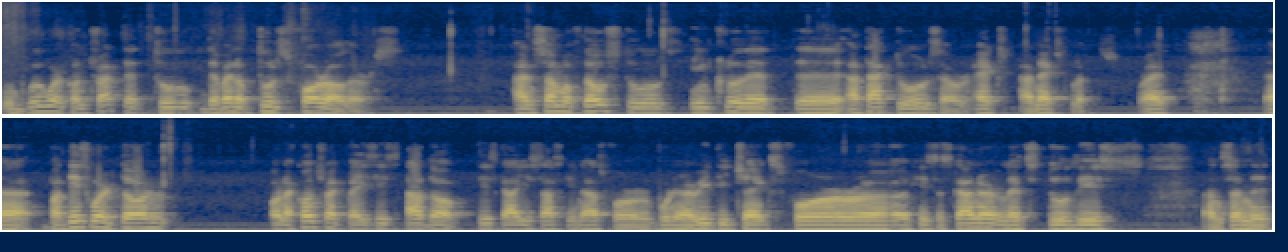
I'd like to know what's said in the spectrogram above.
we were contracted to develop tools for others, and some of those tools included uh, attack tools or ex- and exploits, right? Uh, but these were done on a contract basis ad hoc. This guy is asking us for vulnerability checks for uh, his scanner. Let's do this and send it,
